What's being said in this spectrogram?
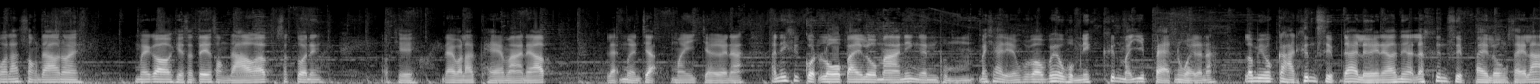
วอลัสสองดาวหน่อยไม่ก็เคสันเต้สองดาวครับสักตัวหนึ่งโอเค ได้วอลัสแพ้มานะครับ และเหมือนจะไม่เจอนะ อันนี้คือกดโลไปโลมานี่เงินผมไม่ใช่เดี๋ยวเวลผมนี่ขึ้นมา 28 หน่วยแล้วนะ เรามีโอกาสขึ้น 10 ได้เลยนะเนี่ย แล้วขึ้น 10 ไปลงไซล่า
